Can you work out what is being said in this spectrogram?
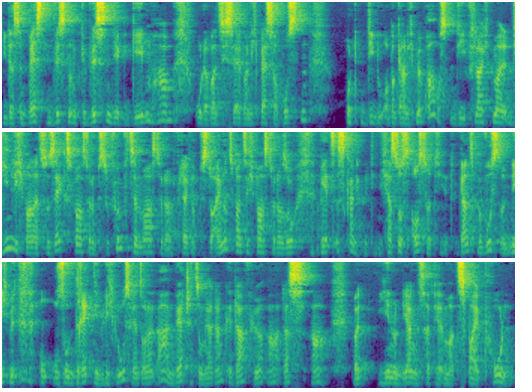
die das im besten Wissen und Gewissen dir gegeben haben oder weil sie es selber nicht besser wussten und die du aber gar nicht mehr brauchst, die vielleicht mal dienlich waren, als du sechs warst oder bis du 15 warst oder vielleicht auch bis du 21 warst oder so, aber jetzt ist gar nicht mehr dienlich. Hast du es aussortiert, ganz bewusst und nicht mit, oh, so ein Dreck, den will ich loswerden, sondern, ah, in Wertschätzung, ja, danke dafür, ah, das, ah, weil Yin und Yang, das hat ja immer zwei Pole.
